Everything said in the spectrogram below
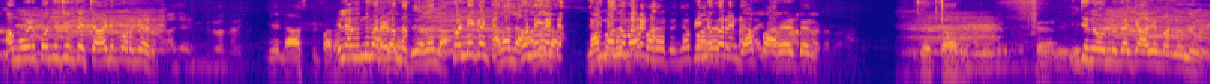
ആ മൂരി പൊന്നി പിടിച്ച ചാടി പുറകെ ലാസ്റ്റ് ഇല്ല അതൊന്നും പറയണ്ട. പറയണ്ട. ഞാൻ പിന്നെ പറയട്ടെ, പറയണ്ട. ഞാൻ പറയട്ടെ. ഇരുപത്താറ് ഇജ്ജിന് ഒന്നും ആദ്യം പറഞ്ഞു തന്നെ മതി.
